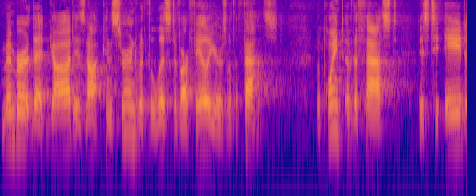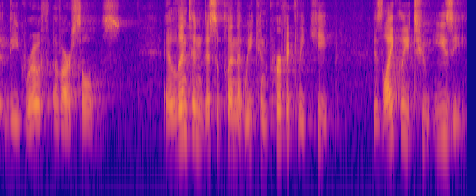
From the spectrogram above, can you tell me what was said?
Remember that God is not concerned with the list of our failures with a fast. The point of the fast is to aid the growth of our souls. A Lenten discipline that we can perfectly keep is likely too easy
